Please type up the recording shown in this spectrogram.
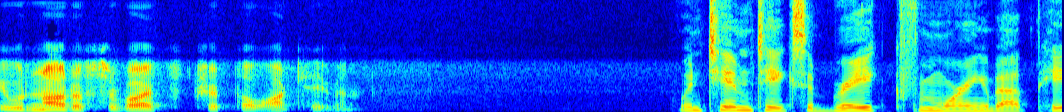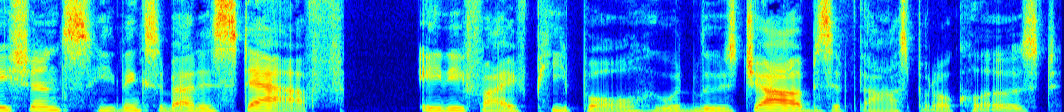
He would not have survived the trip to Lock Haven. When Tim takes a break from worrying about patients, he thinks about his staff 85 people who would lose jobs if the hospital closed.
